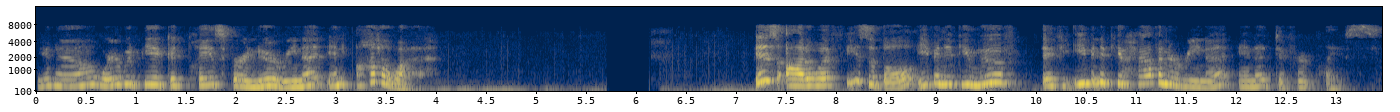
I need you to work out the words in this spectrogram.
you know, where would be a good place for a new arena in Ottawa? Is Ottawa feasible even if you move, if even if you have an arena in a different place?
